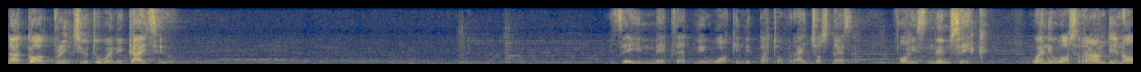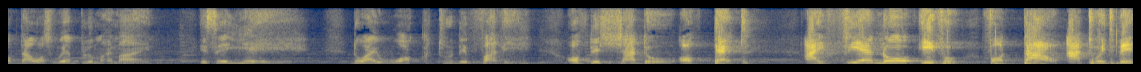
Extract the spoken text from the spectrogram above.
that God brings you to when he guides you. He said, He maketh me walk in the path of righteousness for his namesake. When he was rounding up, that was where blew my mind. He said, Yea, though I walk through the valley of the shadow of death, I fear no evil, for thou art with me.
